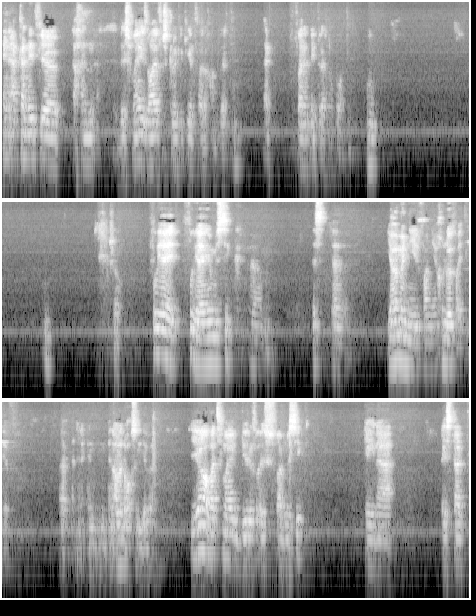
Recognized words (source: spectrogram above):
En ek kan net vir jou ek gaan dis my is daai 'n verskriklike eenvoudige antwoord. Ek vat dit net terug na paat. So. Voel jy voel jy jou musiek ehm um, is uh jou manier van jou geloof uitleef uh, in in in alledaagse lewe. Ja, wat vir my beautiful is van musiek en uh is dat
